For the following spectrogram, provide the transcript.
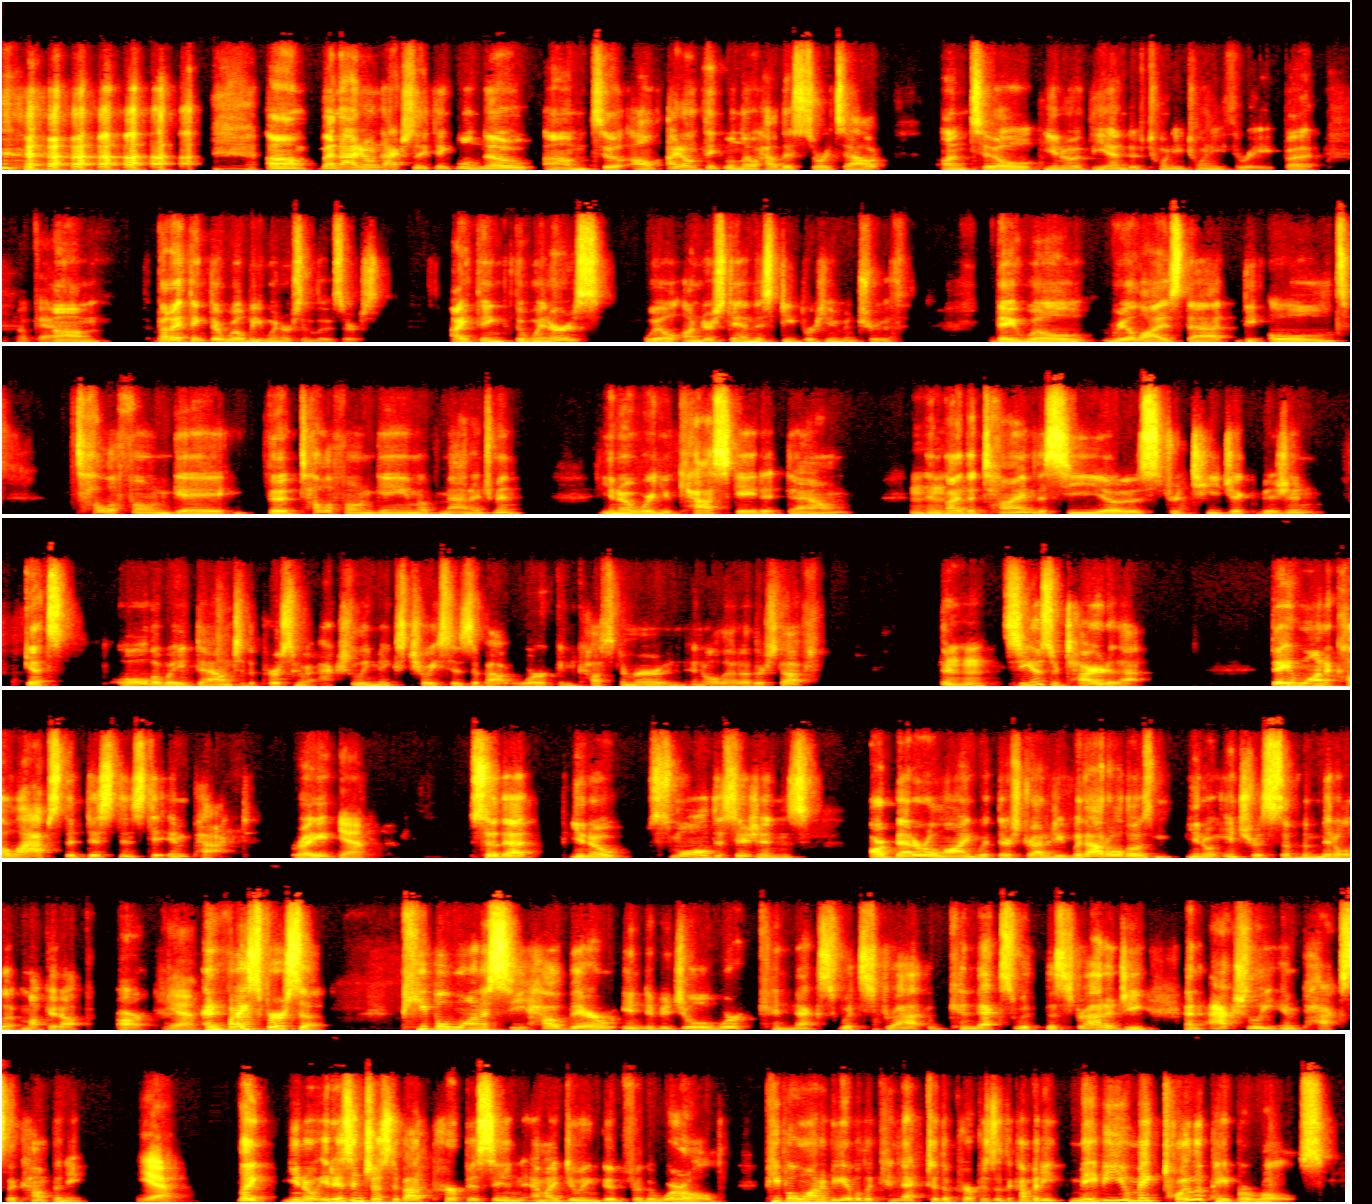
um, but I don't actually think we'll know um, till I'll, I don't think we'll know how this sorts out until you know the end of 2023. But okay. Um, but I think there will be winners and losers. I think the winners will understand this deeper human truth. They will realize that the old telephone game, the telephone game of management, you know, where you cascade it down Mm-hmm. And by the time the CEO's strategic vision gets all the way down to the person who actually makes choices about work and customer and, and all that other stuff, mm-hmm. CEOs are tired of that. They want to collapse the distance to impact, right? Yeah. So that, you know, small decisions are better aligned with their strategy without all those, you know, interests of the middle that muck it up are. Yeah. And vice versa people want to see how their individual work connects with strat connects with the strategy and actually impacts the company. Yeah. Like you know it isn't just about purpose in am i doing good for the world? People want to be able to connect to the purpose of the company. Maybe you make toilet paper rolls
